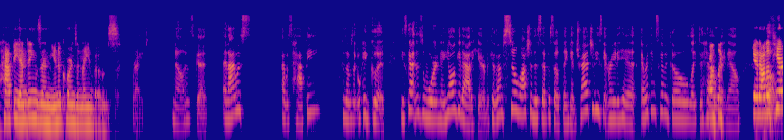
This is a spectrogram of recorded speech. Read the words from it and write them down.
happy endings and unicorns and rainbows. Right. No, it's good. And I was I was happy because I was like, okay, good. He's gotten his award. Now y'all get out of here because I'm still watching this episode thinking tragedy's getting ready to hit. Everything's gonna go like to hell like, right now. Get out of here.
